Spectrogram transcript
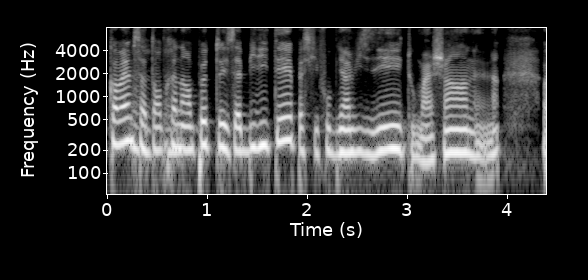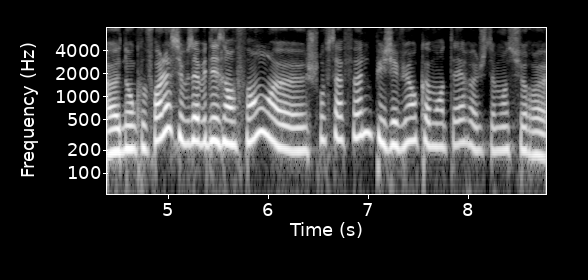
quand même, ça t'entraîne Mhm. un peu de tes habilités parce qu'il faut bien viser, tout machin. Euh, donc, voilà, si vous avez des enfants, euh, je trouve ça fun. Puis, j'ai vu en commentaire, justement, sur euh,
